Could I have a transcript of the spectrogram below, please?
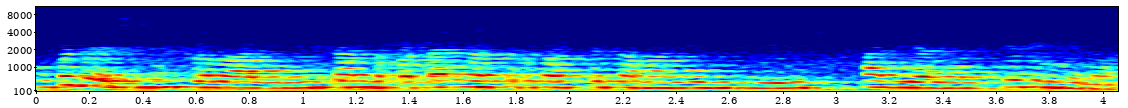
උපදේශනික ප්‍රවාහයෙන් හිතන්න පටන් ගත්තට පස්සේ තමයි ජීවිතේ හරියන්නේ තේරෙනවා.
